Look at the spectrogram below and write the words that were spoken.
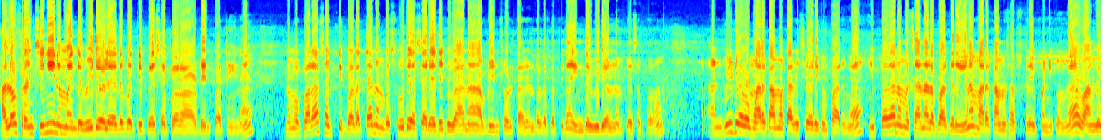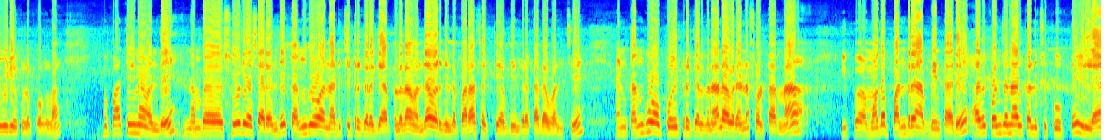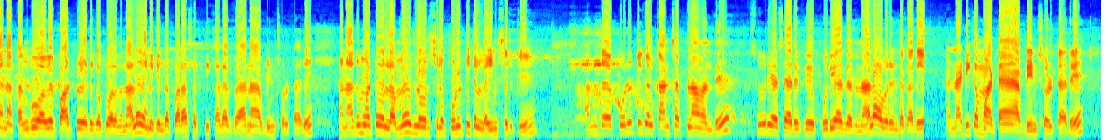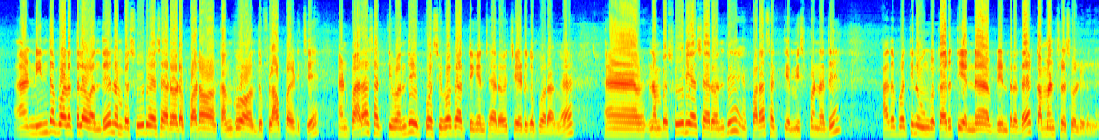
Hello friends இனி நம்ம இந்த வீடியோவில் எதை பற்றி பேச போகிறோம் அப்படின்னு பார்த்தீங்கன்னா நம்ம பராசக்தி படத்தை நம்ம சூர்யா சார் எதுக்கு வேணாம் அப்படின்னு சொல்லிட்டாருன்றதை பற்றி தான் இந்த வீடியோவில் நம்ம பேச போகிறோம் அண்ட் வீடியோவை மறக்காமல் கடைசி வரைக்கும் பாருங்கள் இப்போ தான் நம்ம சேனலை பார்க்குறீங்கன்னா மறக்காமல் சப்ஸ்கிரைப் பண்ணிக்கோங்க. வாங்க வீடியோக்குள்ளே போகலாம். இப்போ பார்த்தீங்கன்னா வந்து நம்ம சூர்யா சார் வந்து கங்குவா நடிச்சிட்ருக்கிற கேப்பில் தான் வந்து அவருக்கு இந்த பராசக்தி அப்படின்ற கதை வந்துச்சு. அண்ட் கங்குவா போயிட்டுருக்கிறதுனால அவர் என்ன சொல்லிட்டாருன்னா இப்போ மொத பண்ணுறேன் அப்படின்ட்டாரு. அது கொஞ்ச நாள் கழித்து கூப்பிட்டு இல்லை நான் கங்குவாவே பாட்டு எடுக்க போகிறதுனால எனக்கு இந்த பராசக்தி கதை வேணாம் அப்படின்னு சொல்லிட்டாரு. அண்ட் அது மட்டும் இல்லாமல் இதில் ஒரு சில பொலிட்டிக்கல் லைன்ஸ் இருக்குது அந்த பொலிட்டிக்கல் கான்செப்ட்லாம் வந்து சூர்யா சாருக்கு புரியாததுனால அவர் இந்த கதையை நடிக்க மாட்டேன் அப்படின்னு சொல்லிட்டாரு. அண்ட் இந்த படத்தில் வந்து நம்ம சூர்யா சாரோட படம் கங்குவா வந்து ஃப்ளாப் ஆகிடுச்சு அண்ட் பராசக்தி வந்து இப்போது சிவகார்த்திகேயன் சாரை வச்சு எடுக்க போகிறாங்க நம்ம சூர்யா சார் வந்து பராசக்தியை மிஸ் பண்ணது. அதை பற்றின உங்கள் கருத்து என்ன அப்படின்றத கமெண்ட்ஸில் சொல்லிடுங்க.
